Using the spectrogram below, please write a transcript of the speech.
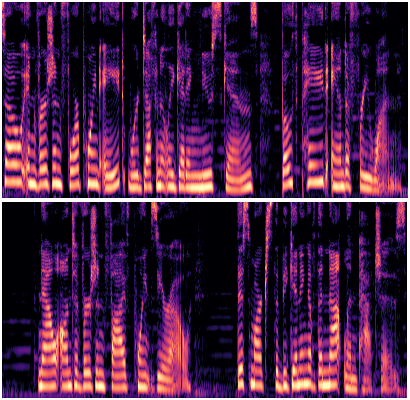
So, in version 4.8, we're definitely getting new skins, both paid and a free one. Now on to version 5.0. This marks the beginning of the Natlan patches.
